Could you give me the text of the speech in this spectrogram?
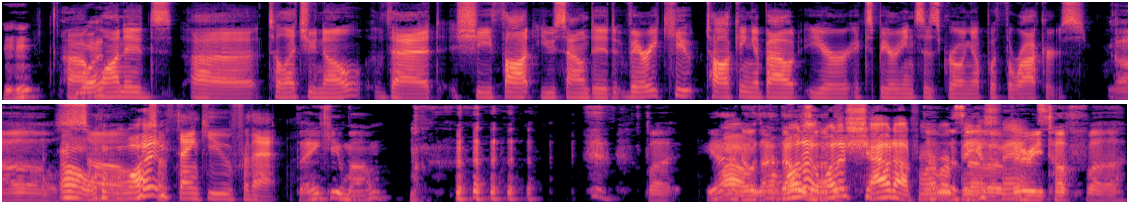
hmm uh, wanted uh, to let you know that she thought you sounded very cute talking about your experiences growing up with the Rockers. Oh, Oh, what? So thank you for that. thank you, mom. but yeah, wow. no, that, that what, was a, what a shout out from one of our biggest a fans. very tough uh,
